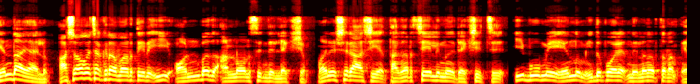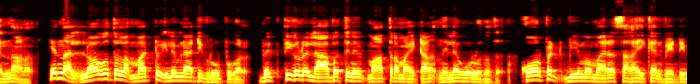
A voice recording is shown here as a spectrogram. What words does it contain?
എന്തായാലും അശോക ചക്രവർത്തിയുടെ ഈ ഒൻപത് അണ്ണോൺസിന്റെ ലക്ഷ്യം മനുഷ്യരാശിയെ തകർച്ചയിൽ നിന്ന് രക്ഷിച്ച് ഈ ഭൂമിയെ എന്നും ഇതുപോലെ നിലനിർത്തണം എന്നാണ്. എന്നാൽ ലോകത്തുള്ള മറ്റു ഇലിമിനാറ്റി ഗ്രൂപ്പുകൾ വ്യക്തികളുടെ ലാഭത്തിന് മാത്രമായിട്ടാണ് നിലകൊള്ളുന്നത്. കോർപ്പറേറ്റ് ഭീമന്മാരെ സഹായിക്കാൻ വേണ്ടി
